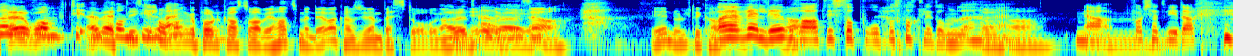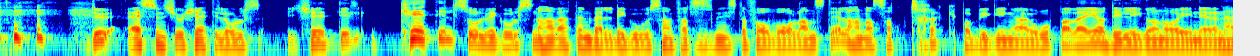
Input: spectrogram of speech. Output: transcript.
den. Kom, jeg vet ikke hvor mange podkaster har vi hatt, men det var kanskje den beste overgangen. Ja, det tror jeg. Ja. 1-0 til Kamp. Det er veldig bra at vi stopper opp og snakker litt om det. Ja, ja fortsett videre. du, jeg syns jo Kjetil, Ols, Kjetil, Ketil Solvik-Olsen har vært en veldig god samferdselsminister for vår landsdel. Han har satt trøkk på bygging av europaveier. De ligger nå inne i denne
